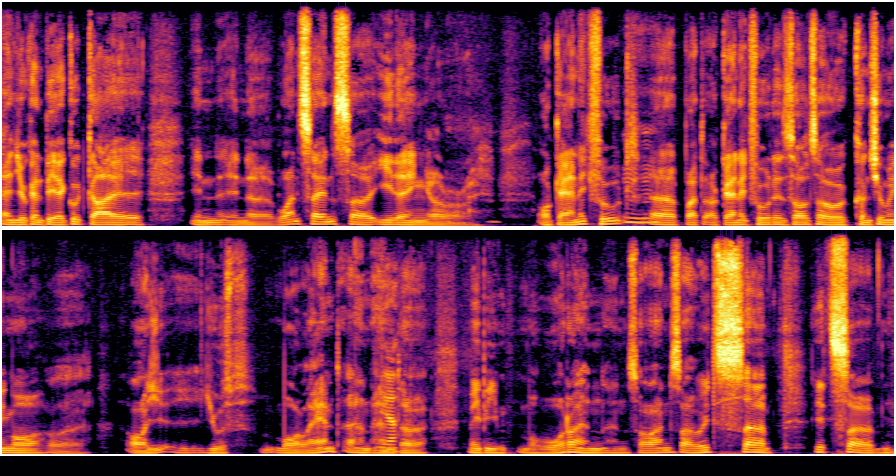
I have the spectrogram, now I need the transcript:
And you can be a good guy in in uh, one sense, uh, eating or organic food, mm-hmm. uh, but organic food is also consuming more uh, or use more land and, and yeah. uh, maybe more water and, and so on. So it's uh, it's um,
